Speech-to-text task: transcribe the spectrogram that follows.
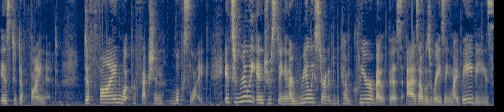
is to define it define what perfection looks like. It's really interesting, and I really started to become clear about this as I was raising my babies.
